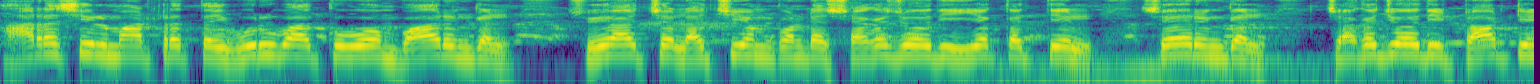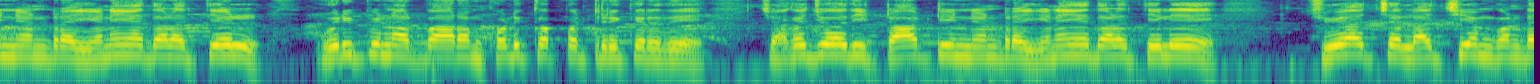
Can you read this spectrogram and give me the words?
அரசியல் மாற்றத்தை உருவாக்குவோம் வாருங்கள். சுயாட்ச லட்சியம் கொண்ட சகஜோதி இயக்கத்தில் சேருங்கள். ஜகஜோதி டாட்டின் என்ற இணையதளத்தில் உறுப்பினர் பாரம் கொடுக்கப்பட்டிருக்கிறது. ஜகஜோதி டாட்டின் என்ற இணையதளத்திலே சுயாட்ச லட்சியம் கொண்ட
